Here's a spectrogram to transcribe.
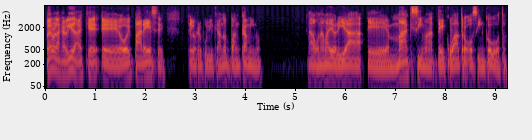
Pero la realidad es que eh, hoy parece que los republicanos van camino a una mayoría eh, máxima de cuatro o cinco votos.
